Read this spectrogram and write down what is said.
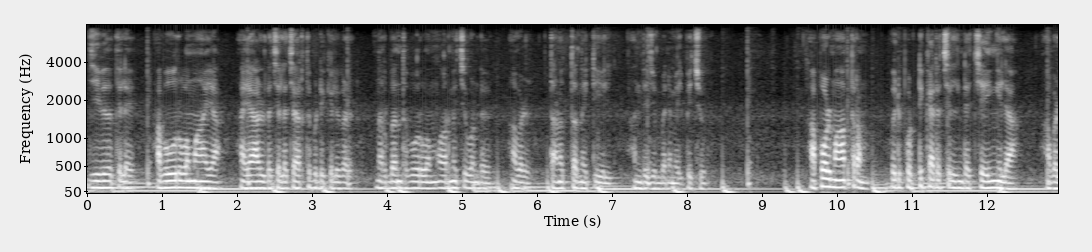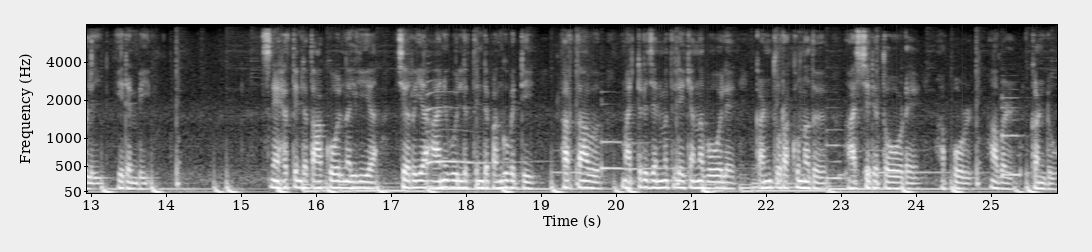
ജീവിതത്തിലെ അപൂർവമായ അയാളുടെ ചില ചേർത്ത് പിടിക്കലുകൾ നിർബന്ധപൂർവം ഓർമ്മിച്ചുകൊണ്ട് അവൾ തണുത്ത നെറ്റിയിൽ അന്ത്യചുംബനം ഏൽപ്പിച്ചു. അപ്പോൾ മാത്രം ഒരു പൊട്ടിക്കരച്ചിലിന്റെ ചേങ്ങില അവളിൽ ഇരമ്പി. സ്നേഹത്തിന്റെ താക്കോൽ നൽകിയ ചെറിയ ആനുകൂല്യത്തിന്റെ പങ്കുപറ്റി ഭർത്താവ് മറ്റൊരു ജന്മത്തിലേക്കെന്ന പോലെ കൺ തുറക്കുന്നത് ആശ്ചര്യത്തോടെ അപ്പോൾ അവൾ കണ്ടു.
